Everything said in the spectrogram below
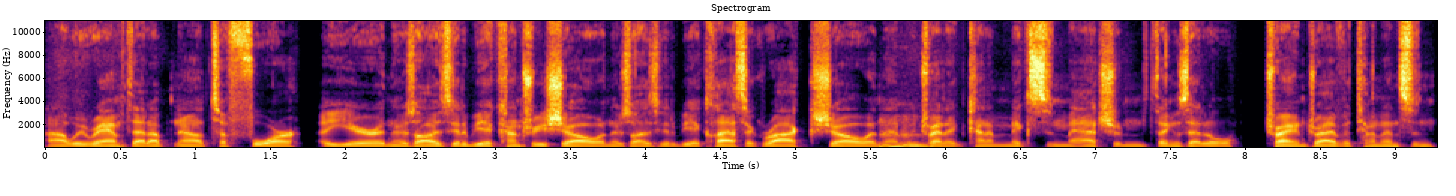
Uh, we ramped that up now to four a year, and there's always going to be a country show, and there's always going to be a classic rock show, and then Mhm. we try to kind of mix and match and things that'll try and drive attendance and.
